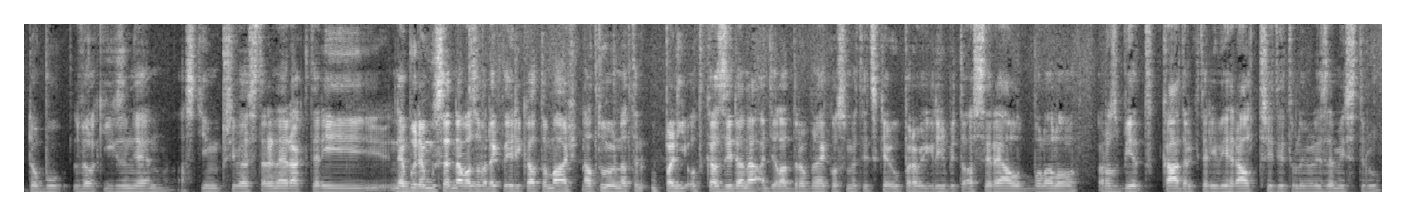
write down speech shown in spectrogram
dobu velkých změn a s tím přivést trenéra, který nebude muset navazovat, jak tady říkal Tomáš, na, tu, na ten úplný odkaz Zidana a dělat drobné kosmetické úpravy, když by to asi Real bolelo rozbíjet kádr, který vyhrál tři tituly v Lize mistrů.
